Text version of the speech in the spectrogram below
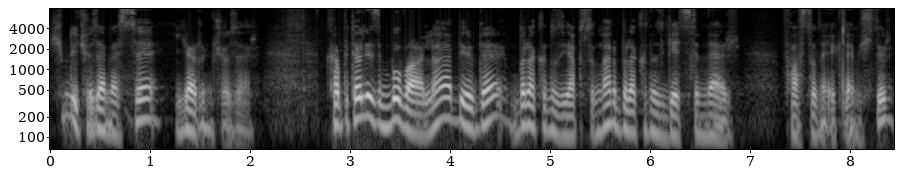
Şimdi çözemezse yarın çözer. Kapitalizm bu varlığa bir de bırakınız yapsınlar, bırakınız geçsinler faslını eklemiştir.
